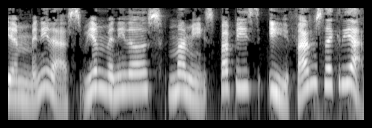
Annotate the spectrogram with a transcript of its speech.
Bienvenidas, bienvenidos, mamis, papis y fans de criar.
